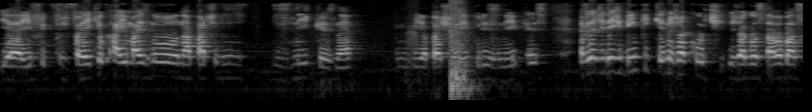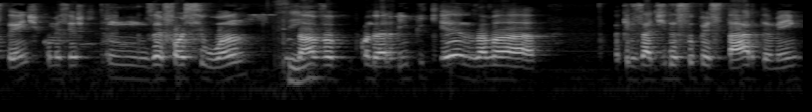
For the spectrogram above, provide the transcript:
E aí foi, foi aí que eu caí mais no, na parte dos sneakers, né? Me apaixonei por sneakers. Na verdade, desde bem pequeno eu já curti, já gostava bastante. Comecei acho que com os Air Force One. Sim. Usava quando eu era bem pequeno, usava aqueles Adidas Superstar também.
